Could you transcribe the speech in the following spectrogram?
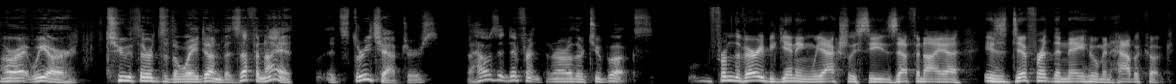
All right. We are two thirds of the way done, but Zephaniah, it's three chapters. How is it different than our other two books? From the very beginning, we actually see Zephaniah is different than Nahum and Habakkuk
